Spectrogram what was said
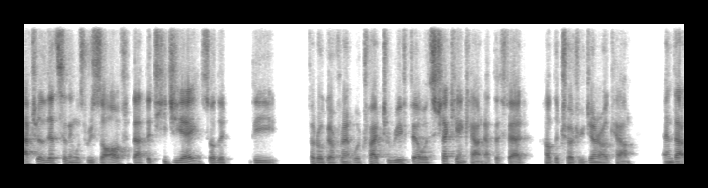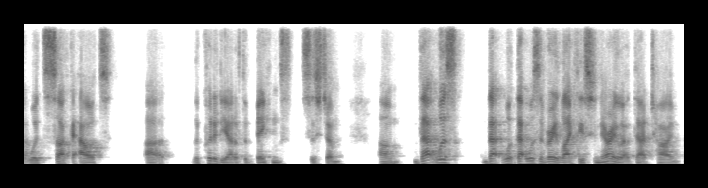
after the debt ceiling was resolved, that the TGA, so the the federal government would try to refill its checking account at the Fed, called the Treasury General Account, and that would suck out uh, liquidity out of the banking system. Um, that was that that was a very likely scenario at that time.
